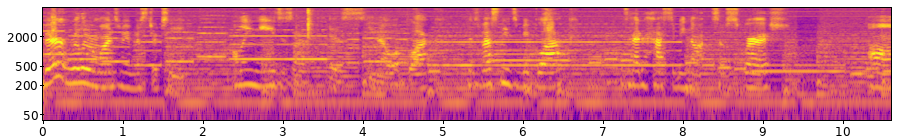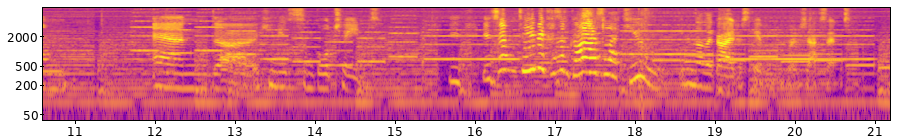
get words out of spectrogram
Barret really reminds me of Mr. T. All he needs is, a, is, you know, a black... His vest needs to be black. His head has to be not so squarish. Um, and uh, he needs some gold chains. It's empty because of guys like you. Even though the guy just gave him a British accent.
